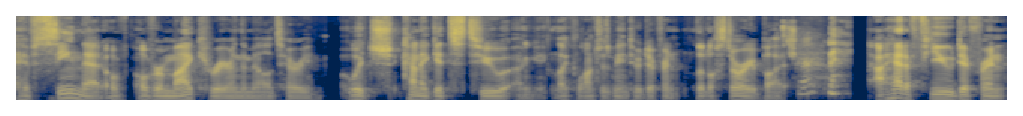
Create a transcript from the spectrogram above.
have seen that over, over my career in the military, which kind of gets to uh, like launches me into a different little story. But sure. I had a few different.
